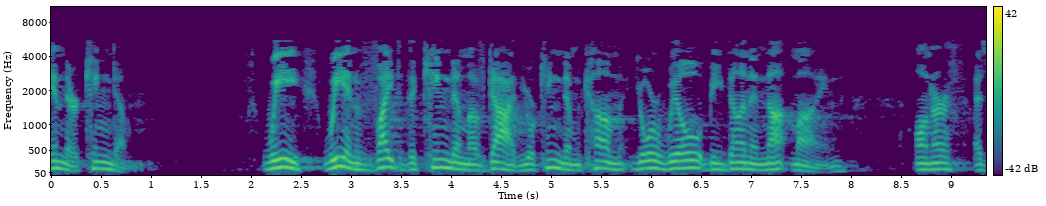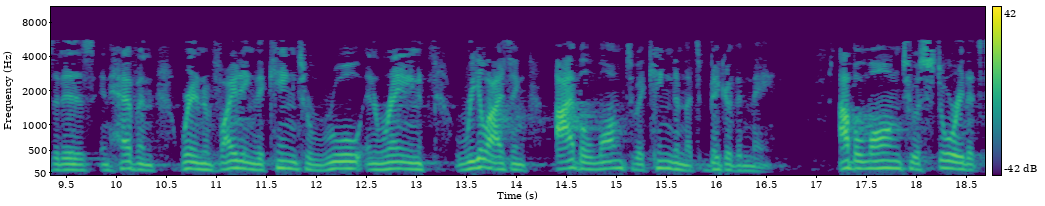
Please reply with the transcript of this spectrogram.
in their kingdom. We, we invite the kingdom of God. Your kingdom come, your will be done and not mine on earth as it is in heaven. We're inviting the king to rule and reign, realizing I belong to a kingdom that's bigger than me. I belong to a story that's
